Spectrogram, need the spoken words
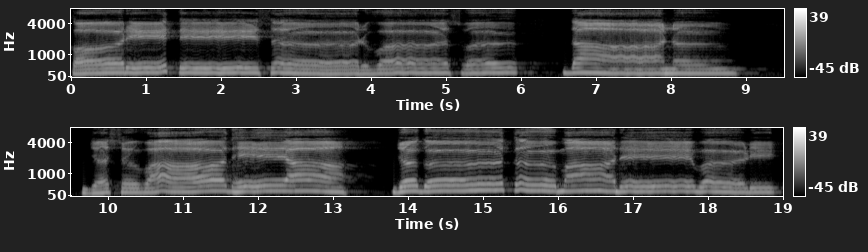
કરે તે સર્વસ્વ દાન. જસવાધેયા જગત મારે વળી.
